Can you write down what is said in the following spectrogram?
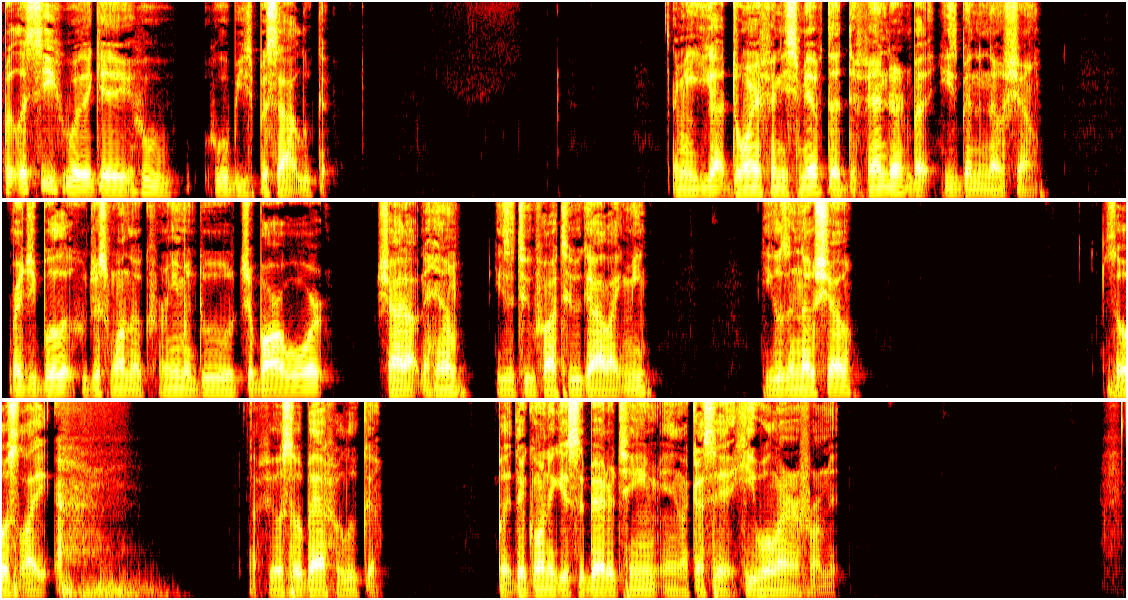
but let's see who they get who who will be beside Luka. I mean, you got Dorian Finney-Smith, the defender, but he's been a no-show. Reggie Bullock, who just won the Kareem Abdul-Jabbar Award, shout out to him. He's a two-for-two guy like me. He was a no show. So it's like, I feel so bad for Luka. But they're going to get a better team. And like I said, he will learn from it.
